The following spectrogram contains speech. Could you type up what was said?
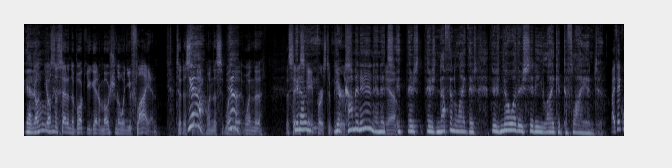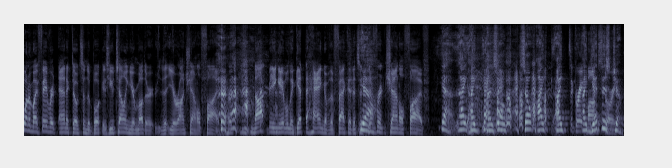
You know, You also said in the book you get emotional when you fly in to the Yeah, city when the when yeah. the when the the you know, cityscape first You're appears. coming in, and it's Yeah. it, there's there's nothing like there's there's no other city like it to fly into. I think one of my favorite anecdotes in the book is you telling your mother that you're on Channel Five, and her not being able to get the hang of the fact that it's a Yeah. different Channel Five. Yeah, I, I, I so so I I a great I get this story. job.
